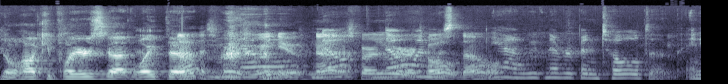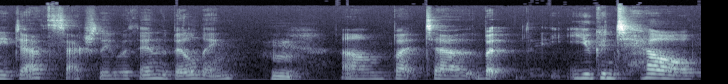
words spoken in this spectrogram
no hockey players got wiped Not out. as and- far as we knew. Not as far as we were one told, no. Yeah, we've never been told any deaths actually within the building. Hmm. Um, but uh, but you can tell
